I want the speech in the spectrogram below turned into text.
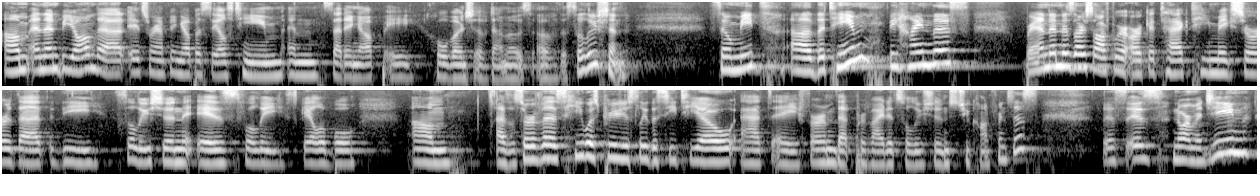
Um, and then beyond that, it's ramping up a sales team and setting up a whole bunch of demos of the solution. So meet uh, the team behind this. Brandon is our software architect. He makes sure that the solution is fully scalable um, as a service. He was previously the CTO at a firm that provided solutions to conferences. This is Norma Jean.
